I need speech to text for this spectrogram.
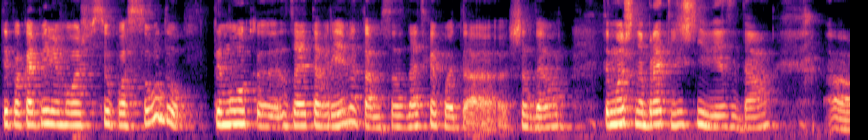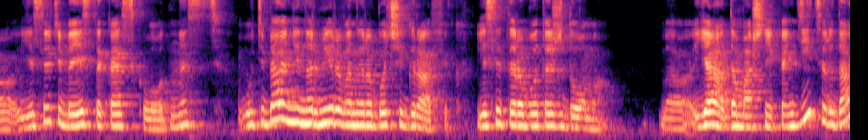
Ты пока перемоешь всю посуду, ты мог э, за это время там создать какой-то шедевр. Ты можешь набрать лишний вес, да. А, Если у тебя есть такая склонность, у тебя ненормированный рабочий график, если ты работаешь дома. А, Я домашний кондитер, да.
